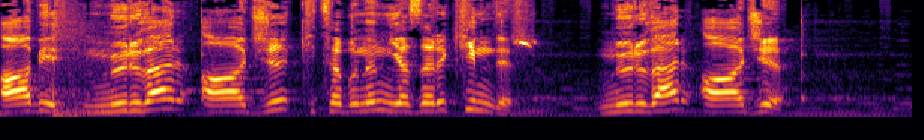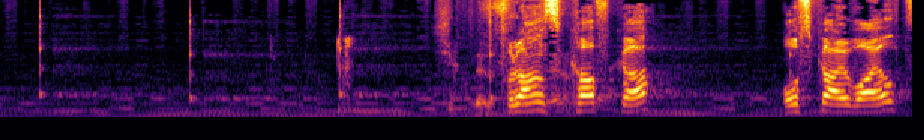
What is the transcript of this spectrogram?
Abi Mürver Ağacı kitabının yazarı kimdir? Mürver Ağacı. Şıkları Franz. Kafka, Oscar Wilde,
